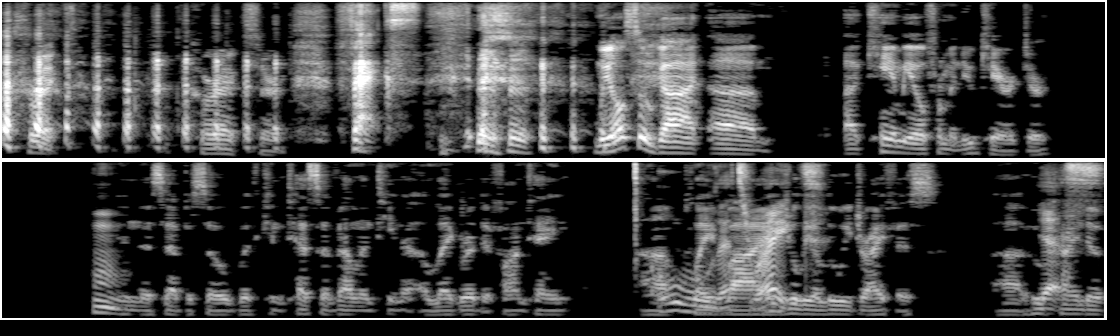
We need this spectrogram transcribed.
correct, correct, sir. Facts. we also got um, a cameo from a new character Hmm. in this episode with Contessa Valentina Allegra de Fontaine, uh, Ooh, played that's by right. Julia Louis Dreyfus, uh, who Yes. kind of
